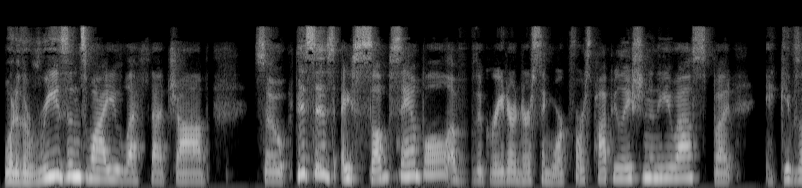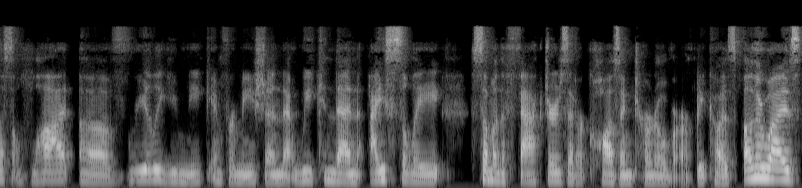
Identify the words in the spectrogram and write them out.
What are the reasons why you left that job? So, this is a subsample of the greater nursing workforce population in the US, but it gives us a lot of really unique information that we can then isolate some of the factors that are causing turnover. Because otherwise,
